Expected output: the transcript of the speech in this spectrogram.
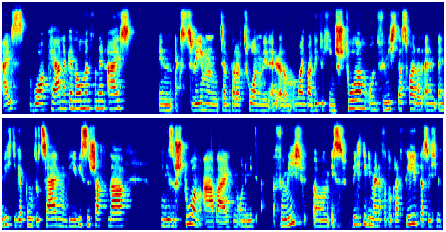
Eisbohrkerne genommen von den Eis in extremen Temperaturen und in, äh, manchmal wirklich in Sturm. Und für mich, das war ein, ein wichtiger Punkt zu zeigen, wie Wissenschaftler in diesem Sturm arbeiten und mit für mich ähm, ist wichtig in meiner Fotografie, dass ich mit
